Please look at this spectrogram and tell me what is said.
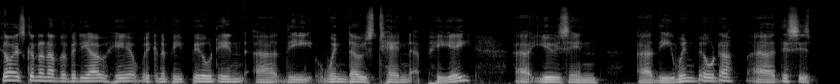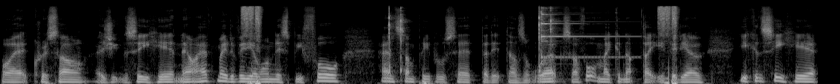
you guys got another video here. We're going to be building uh, the Windows 10 PE uh, using uh, the WinBuilder. Uh, this is by Chris R as you can see here. Now I have made a video on this before and some people said that it doesn't work so I thought I'd make an updated video. You can see here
